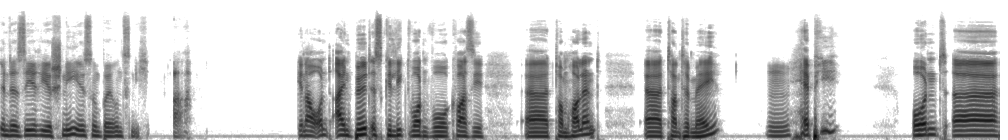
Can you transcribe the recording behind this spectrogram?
in der Serie Schnee ist und bei uns nicht. Ah. Genau, und ein Bild ist geleakt worden, wo quasi äh, Tom Holland, äh, Tante May, Mhm. Happy und äh, äh,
